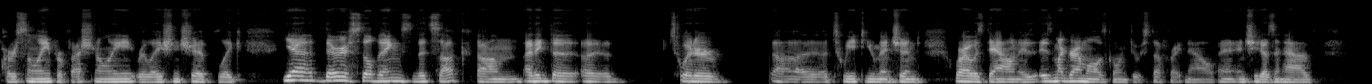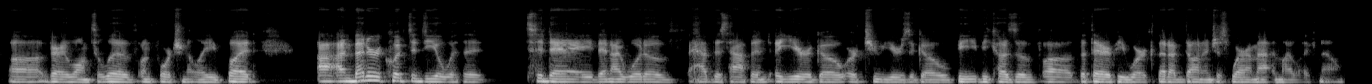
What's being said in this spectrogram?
personally, professionally, relationship. Like, yeah, there are still things that suck. Um, I think the uh, Twitter uh, a tweet you mentioned where I was down is, is my grandma is going through stuff right now, and, and she doesn't have uh, very long to live, unfortunately. But I'm better equipped to deal with it today than I would have had this happened a year ago or two years ago be, because of uh, the therapy work that I've done and just where I'm at in my life now.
